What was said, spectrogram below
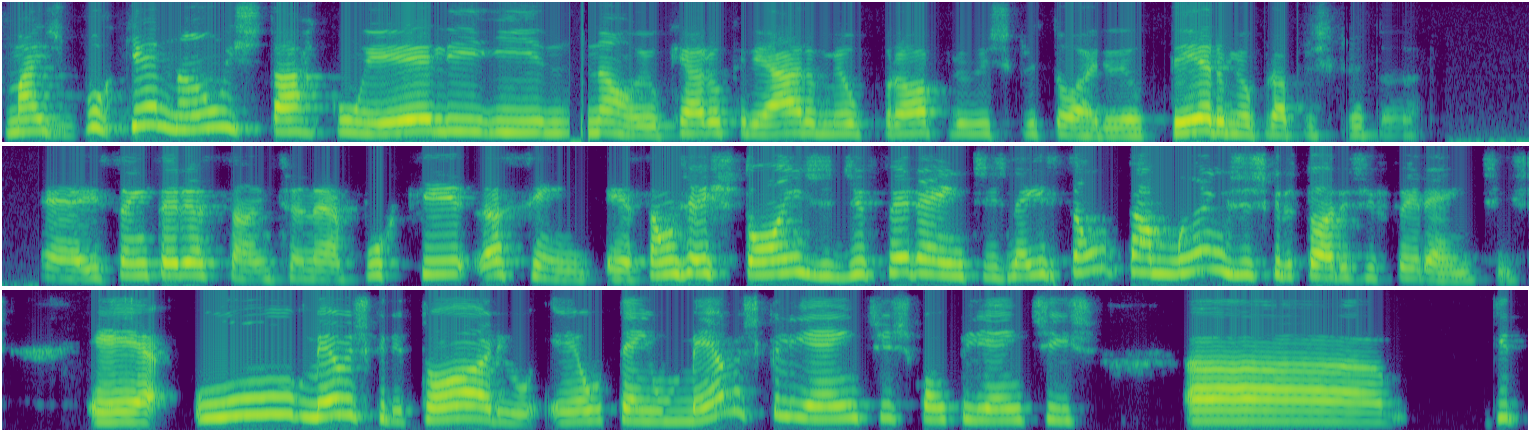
mas por que não estar com ele e não, eu quero criar o meu próprio escritório, eu ter o meu próprio escritório? É, isso é interessante, né? Porque, assim, é, são gestões diferentes, né? E são tamanhos de escritórios diferentes. É, o meu escritório, eu tenho menos clientes, com clientes uh, que,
